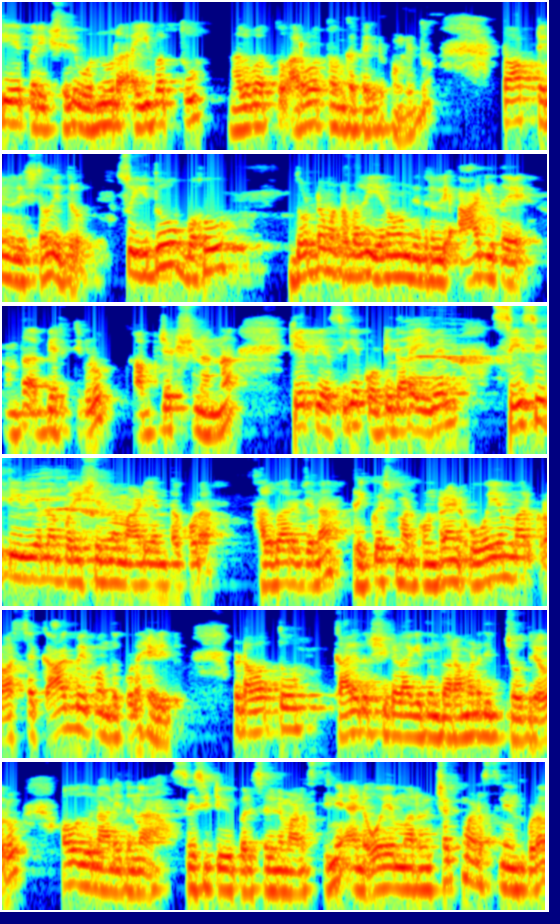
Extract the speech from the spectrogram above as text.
ಟಿ ಐ ಪರೀಕ್ಷೆಯಲ್ಲಿ ಒಂದೂರ ಐವತ್ತು ನಲವತ್ತು, ಅರವತ್ತು ಅಂಕ ತೆಗೆದುಕೊಂಡಿದ್ದು ಟಾಪ್ ಟೆನ್ ಲಿಸ್ಟಲ್ಲಿ ಇದ್ದರು ಸೊ ಇದು ಬಹು ದೊಡ್ಡ ಮಟ್ಟದಲ್ಲಿ ಏನೋ ಒಂದು ಇದರಲ್ಲಿ ಆಗಿದೆ ಅಂತ ಅಭ್ಯರ್ಥಿಗಳು ಅಬ್ಜೆಕ್ಷನ್ ಅನ್ನ ಕೆ ಪಿ ಎಸ್ ಸಿಗೆ ಕೊಟ್ಟಿದ್ದಾರೆ. ಈವನ್ ಸಿ ಸಿ ಟಿ ವಿಯನ್ನ ಪರಿಶೀಲನೆ ಮಾಡಿ ಅಂತ ಕೂಡ ಹಲವಾರು ಜನ ರಿಕ್ವೆಸ್ಟ್ ಮಾಡ್ಕೊಂಡ್ರೆ and O M R cross check ಆಗಬೇಕು ಅಂತ ಕೂಡ ಹೇಳಿದರು. ಬಟ್ ಅವತ್ತು ಕಾರ್ಯದರ್ಶಿಗಳಾಗಿದ್ದಂಥ ರಮಣದೀಪ್ ಚೌಧರಿ ಅವರು, ಹೌದು ನಾನು ಇದನ್ನ ಸಿ ಸಿ ಟಿ ವಿ ಪರಿಶೀಲನೆ ಮಾಡಿಸ್ತೀನಿ ಅಂಡ್ ಓ ಎಂ ಆರ್ನ ಚೆಕ್ ಮಾಡಿಸ್ತೀನಿ ಅಂತ ಕೂಡ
